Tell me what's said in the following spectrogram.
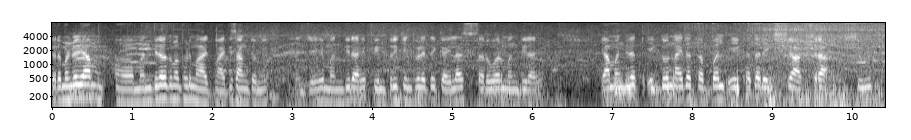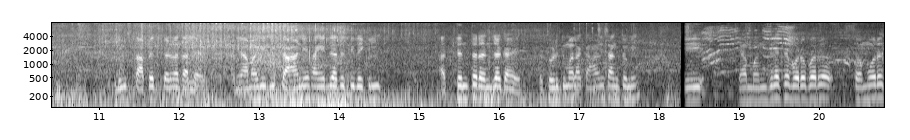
तर मंडळी या मंदिरावर तुम्हाला थोडी मा माहिती सांगतो मी. म्हणजे हे मंदिर आहे पिंपरी चिंचवड येथे कैलास सरोवर मंदिर आहे. या मंदिरात एक दोन नाही तर तब्बल एक हजार एकशे अकरा शिवलिंग स्थापित करण्यात आले आहेत. आणि यामागे जी कहाणी सांगितली जाते ती देखील अत्यंत रंजक आहे. तर थोडी तुम्हाला कहाणी सांगतो मी. की या मंदिराच्या बरोबर समोरच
